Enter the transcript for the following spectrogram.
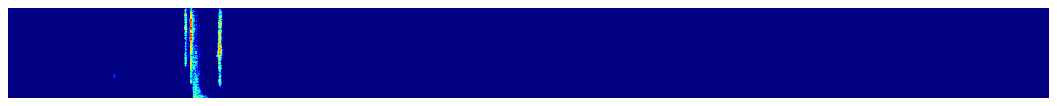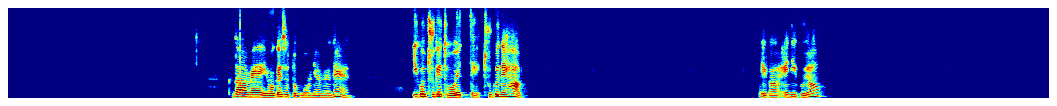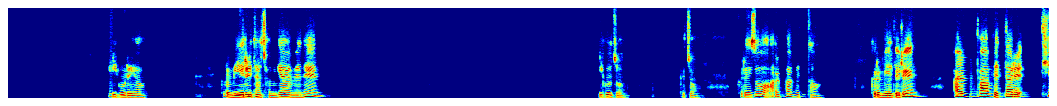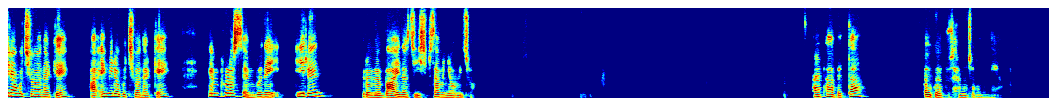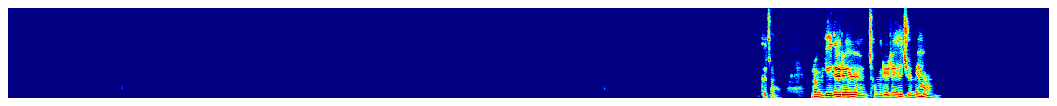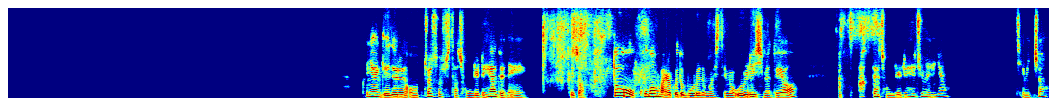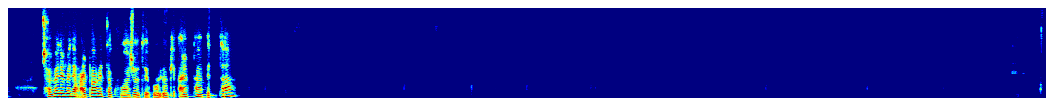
그 다음에 여기서 또 뭐냐면은 이거 두 개 더했대. 두근의 합. 얘가 n이고요. 이거래요. 그럼 얘를 다 전개하면은 이거죠. 그죠? 그래서 알파, 베타. 그럼 얘들은 알파, 베타를 t라고 지원할게. 아, m이라고 지원할게. m 플러스 n분의 1은 그러면 마이너스 23은 0이죠. 알파, 베타. 어이구, 여기 잘못 적었네요. 그죠? 그럼 얘들을 정리를 해주면 그냥 얘들은 어쩔 수 없이 다 정리를 해야 되네. 그죠? 또 9번 말고도 모르는 거 있으면 올리시면 돼요. 싹 다 정리를 해주면요. 재밌죠? 좌변을 그냥 알파, 베타 구하셔도 되고 여기 알파, 베타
